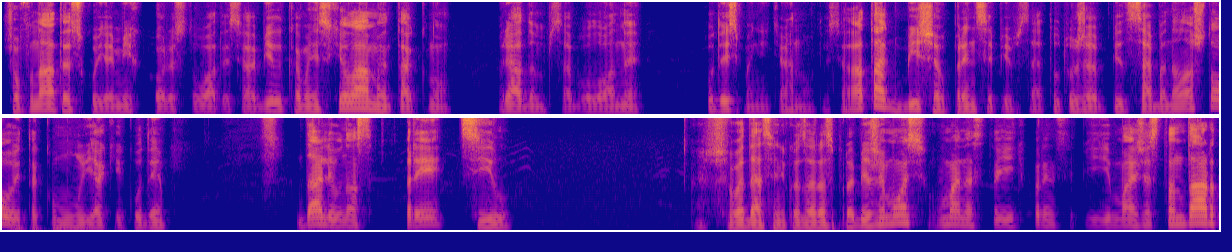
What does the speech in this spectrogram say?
Щоб в натиску я міг користуватися абілками і скілами, так, ну, рядом все було, а не кудись мені тягнутися. А так більше, в принципі, все. Тут уже під себе налаштовуйте, кому як і куди. Далі у нас приціл. Швидесенько зараз пробіжимось. У мене стоїть, в принципі, майже стандарт,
